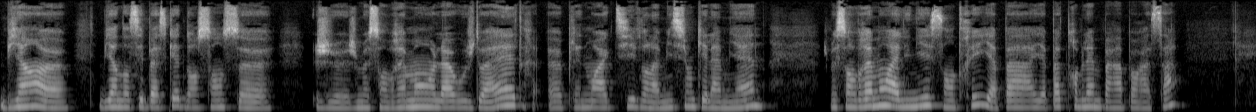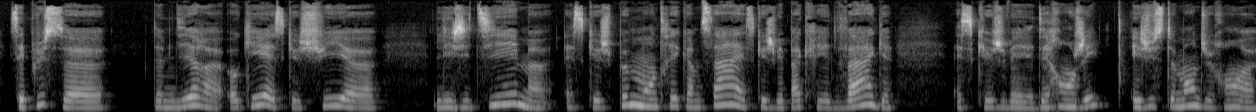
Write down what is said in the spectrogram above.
bien, bien dans ses baskets, dans le sens je, me sens vraiment là où je dois être, euh, pleinement active dans la mission qui est la mienne. Je me sens vraiment alignée, centrée, il n'y a, pas, a pas de problème par rapport à ça. C'est plus euh, de me dire, euh, ok, est-ce que je suis légitime? Est-ce que je peux me montrer comme ça? Est-ce que je vais pas créer de vagues? Est-ce que je vais déranger? Et justement, durant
